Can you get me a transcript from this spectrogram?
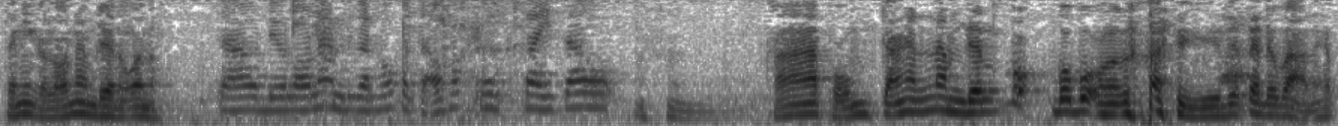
แต่นี่ก็ร้อนน้ำเดือนเอาเนาะ เจ้าเดี๋ยวรอน้ำเดือดเขาก็จะเอาผักกูดใส่เจ้า ครับผมจังหันน้ำเดือนโบ๊ะโบ๊ะโบ๊ะเดือดแต่เดือดบาทนะครับ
